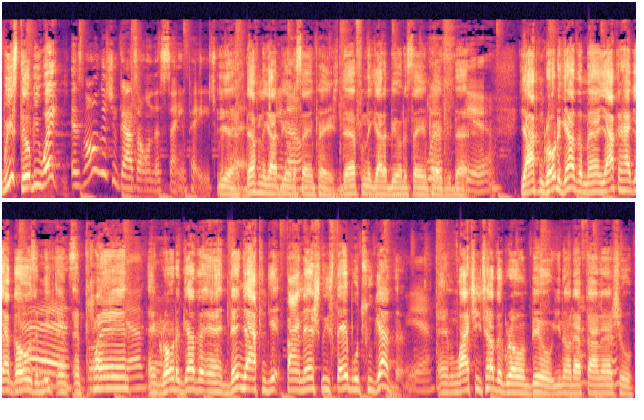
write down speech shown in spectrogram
we still be waiting. as long as you guys are on the same page. With Yeah, that, definitely got to be on the same page. Definitely got to be on the same page with that. Yeah. Y'all can grow together, man. Y'all can have y'all goals and meet and, and plan together. and grow together, and then y'all can get financially stable together. Yeah. And watch each other grow and build. You know that financial,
